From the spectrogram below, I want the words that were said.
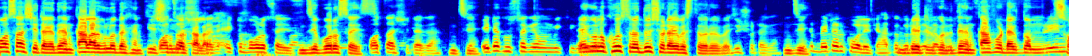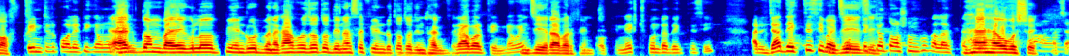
পঁচাশি টাকা। দেখেন কালারগুলো দেখেন কি সুন্দর কালার একটু বড় সাইজ জি বড় সাইজ পঁচাশি টাকা। জি। এটা খুচরা কেমন বিক্রি করে? এগুলো খুচরা দুইশো টাকা বেচতে পারবে ভাই। দুশো টাকা। জি। বেটার কোয়ালিটি হাতে ধরে বেটার করে দেখেন কাপড় একদম সফট প্রিন্টের কোয়ালিটি কেমন একদম ভাই এগুলো প্রিন্ট উঠবে না। কাপড় যতদিন আছে প্রিন্ট ততদিন থাকবে। রাবার প্রিন্ট না ভাই? জি রাবার প্রিন্ট ওকে নেক্সট কোনটা দেখতেছি? আর যা দেখতেছি ভাই। প্রত্যেকটা তো অসংখ্য কালার হ্যাঁ হ্যাঁ অবশ্যই। আচ্ছা।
